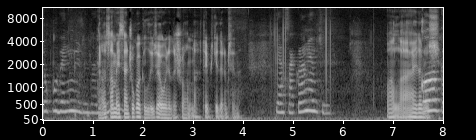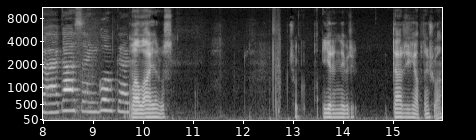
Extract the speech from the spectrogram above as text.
Yok bu benim yüzümden. Hasan Bey sen çok akıllıca oynadın şu anda. Tebrik ederim seni. Ya saklamıyorum ki. Vallahi helal olsun. Korkak sen korkak. Vallahi helal olsun. Çok yerinde bir tercih yaptın şu an.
